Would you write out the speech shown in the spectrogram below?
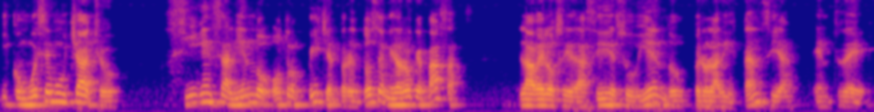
y como ese muchacho, siguen saliendo otros pitchers, pero entonces mira lo que pasa. La velocidad sigue subiendo, pero la distancia entre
